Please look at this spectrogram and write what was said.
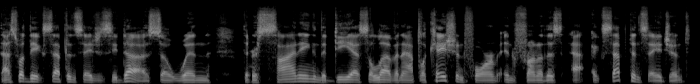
That's what the acceptance agency does. So when they're signing the DS 11 application form in front of this acceptance agent,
